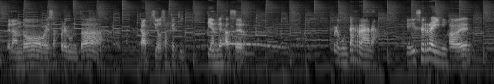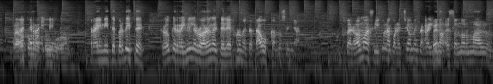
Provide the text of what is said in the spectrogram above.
Esperando esas preguntas capciosas que tú tiendes a hacer. Preguntas raras. ¿Qué dice Reini? A ver, raro como tú. Reini, ¿te perdiste? Creo que Reini le robaron el teléfono mientras estaba buscando señal. Bueno, vamos a seguir con la conexión mientras Reini. Bueno, eso es normal,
